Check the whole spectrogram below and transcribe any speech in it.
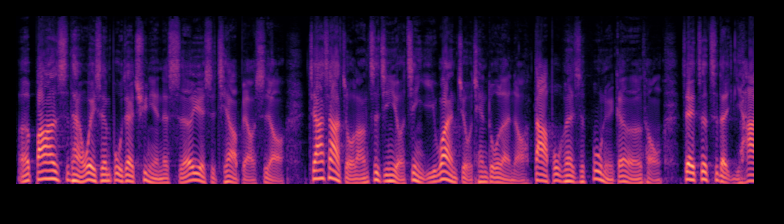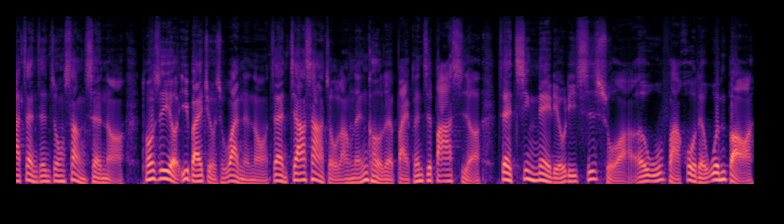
而巴勒斯坦卫生部在去年的十二月十七号表示哦，加萨走廊至今有近一万九千多人哦，大部分是妇女跟儿童，在这次的以哈战争中丧生哦。同时有一百九十万人哦，在加萨走廊人口的百分之八十哦，在境内流流离失所啊，而无法获得温饱啊。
